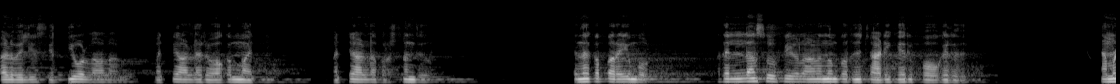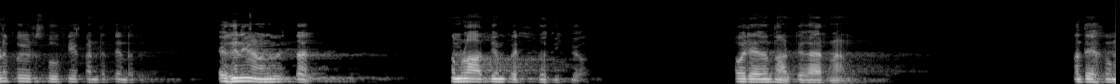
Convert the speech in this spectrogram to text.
അയാൾ വലിയ സിദ്ധിയുള്ള ആളാണ്. മറ്റേ ആളുടെ രോഗം മാറ്റി മറ്റേ ആളുടെ പ്രശ്നം തീർന്നു എന്നൊക്കെ പറയുമ്പോൾ അതെല്ലാം സൂഫികളാണെന്നും പറഞ്ഞ് ചാടിക്കയറി പോകരുത്. നമ്മളിപ്പോൾ ഒരു സൂഫിയെ കണ്ടെത്തേണ്ടത് എങ്ങനെയാണെന്ന് വെച്ചാൽ നമ്മൾ ആദ്യം പരിശോധിക്കുക. അവരേത് നാട്ടുകാരനാണ്? അദ്ദേഹം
